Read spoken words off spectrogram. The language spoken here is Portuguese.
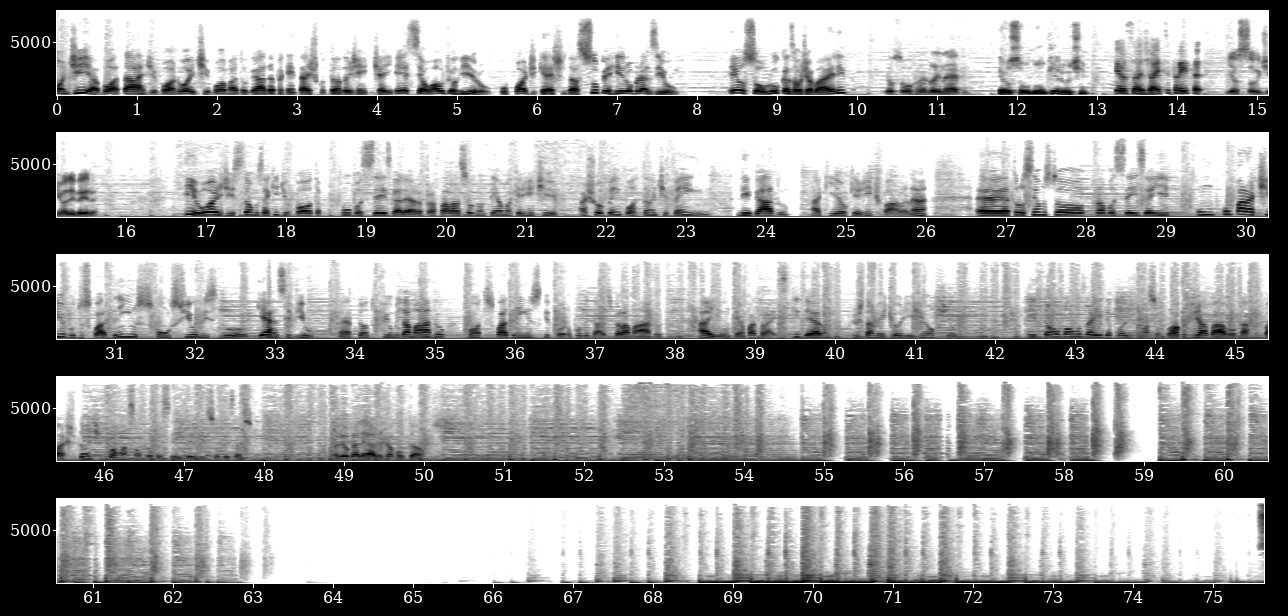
Bom dia, boa tarde, boa noite, boa madrugada para quem está escutando a gente aí. Esse é o Audio Hero, o podcast da Super Hero Brasil. Eu sou o Lucas Algebaile. Eu sou o Hansley Neves. Eu sou o Luan Pierucci. Eu sou a Joyce Freitas. E eu sou o Dinho Oliveira. E hoje estamos aqui de volta com vocês, galera, para falar sobre um tema que a gente achou bem importante, bem ligado aqui ao que a gente fala, né? É, trouxemos para vocês aí um comparativo dos quadrinhos com os filmes do Guerra Civil, né? tanto o filme da Marvel quanto os quadrinhos que foram publicados pela Marvel aí um tempo atrás, que deram justamente origem ao filme. Então vamos aí depois do nosso bloco de jabá voltar com bastante informação para vocês aí sobre esse assunto. Valeu galera, já voltamos.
